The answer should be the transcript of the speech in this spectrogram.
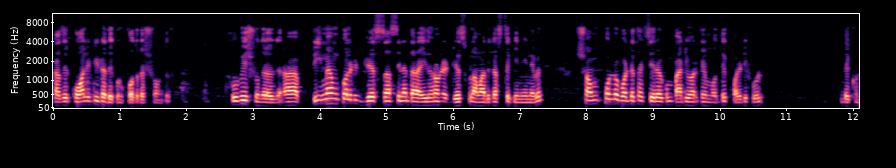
কাজের কোয়ালিটিটা দেখুন কতটা সুন্দর। খুবই সুন্দর হবে। যারা প্রিমিয়াম কোয়ালিটির ড্রেস চাচ্ছিলেন, তারা এই ধরনের ড্রেসগুলো আমাদের কাছ থেকে নিয়ে নেবেন। সম্পূর্ণ বডি থাকছে এরকম পার্টি ওয়ার্কের মধ্যে কোয়ালিটি ফুল দেখুন,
